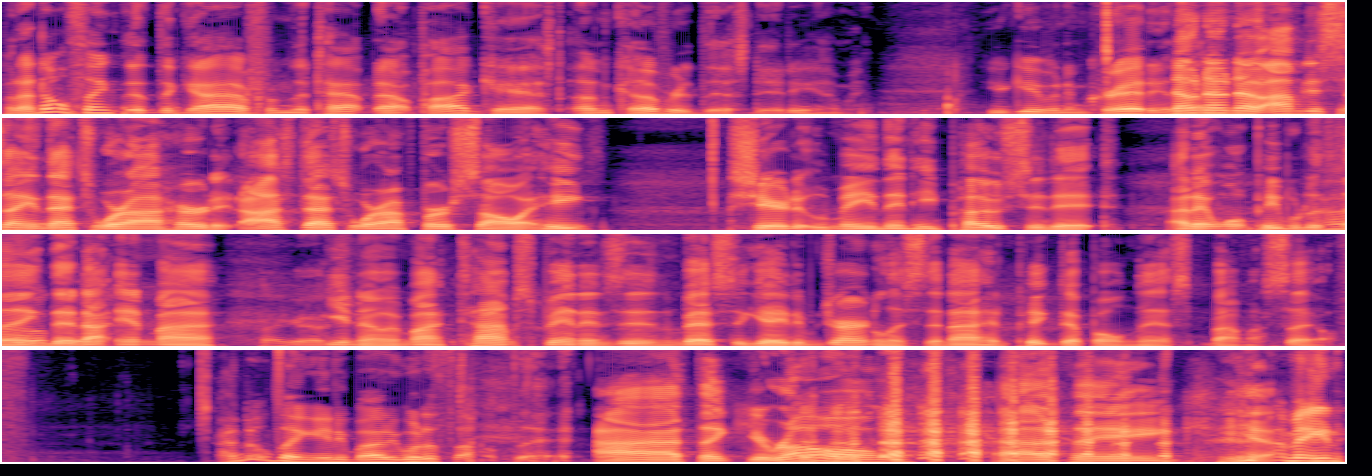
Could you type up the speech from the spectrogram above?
But I don't think that the guy from the Tapped Out podcast uncovered this, did he? I mean, you're giving him credit. no, like- no, no. I'm just saying that's where I heard it. I that's where I first saw it. He shared it with me, then he posted it. I didn't want people to think that Oh, okay. I, in my, I you you. know, in my time spent as an investigative journalist, that I had picked up on this by myself. I don't think anybody would have thought that. I think you're wrong. I think, yeah. I mean,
